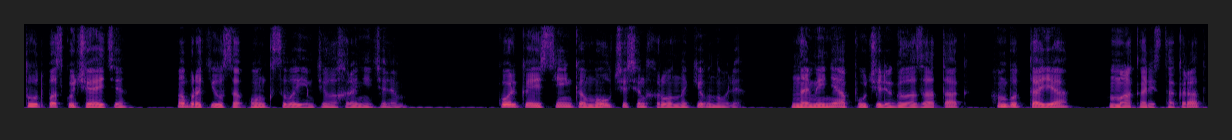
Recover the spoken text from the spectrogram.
тут поскучайте», – обратился он к своим телохранителям. Колька и Сенька молча синхронно кивнули. На меня пучили глаза так, будто я, маг-аристократ,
